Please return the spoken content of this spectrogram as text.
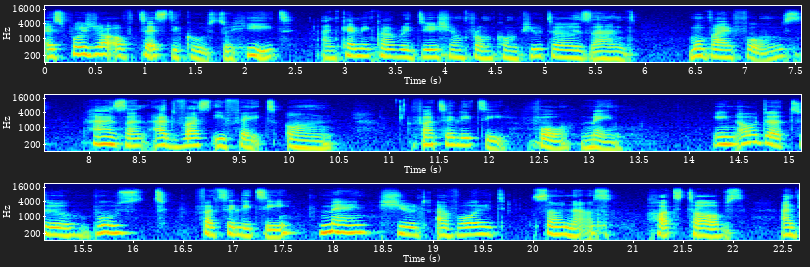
exposure of testicles to heat and chemical radiation from computers and mobile phones has an adverse effect on fertility for men. In order to boost fertility, men should avoid saunas, hot tubs, and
